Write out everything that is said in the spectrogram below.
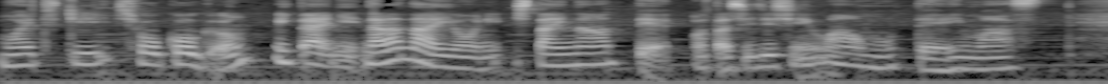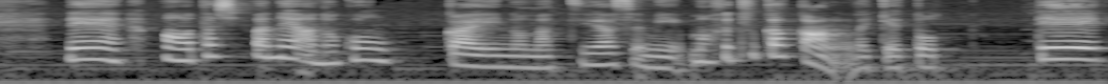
燃え尽き症候群みたいにならないようにしたいなって私自身は思っています。で、まあ、私はねあの今回の夏休み、まあ、2日間だけ取ってで、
